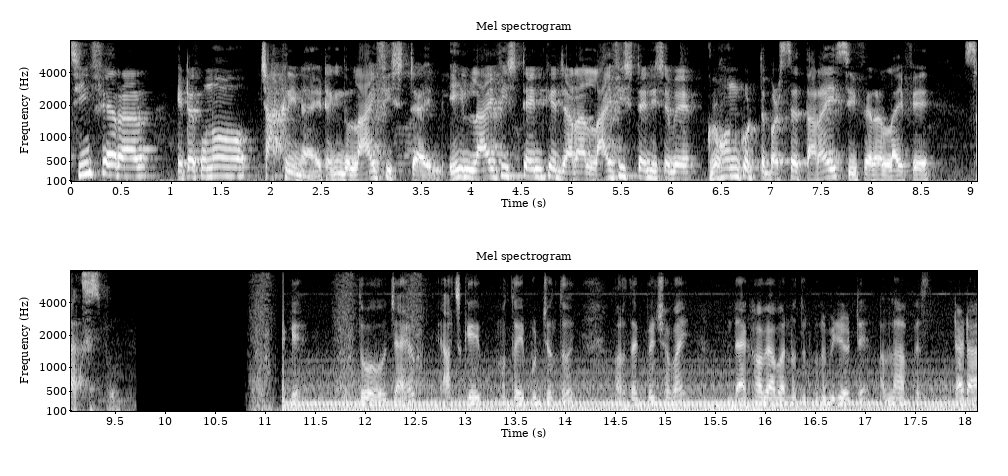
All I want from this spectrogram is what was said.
সি আর এটা কোনো চাকরি না, এটা কিন্তু লাইফ স্টাইল এই লাইফ স্টাইলকে যারা লাইফ স্টাইল হিসেবে গ্রহণ করতে পারছে, তারাই সি ফেয়ারার লাইফে সাকসেসফুল তো যাই হোক, আজকে মতো এই পর্যন্তই। ভালো থাকবেন সবাই। দেখা হবে আবার নতুন কোনো ভিডিওতে। আল্লাহ হাফেজ। টাটা।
